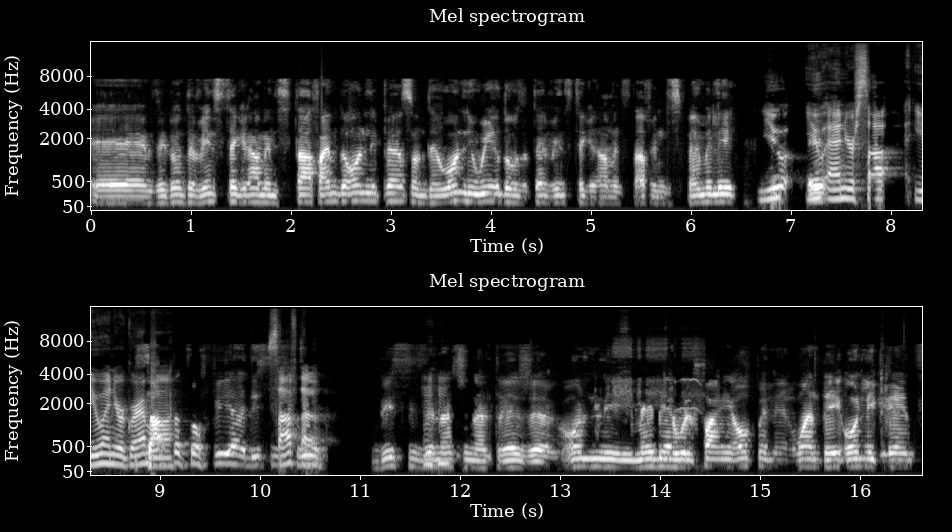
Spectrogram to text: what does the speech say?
and they don't have Instagram and stuff. I'm the only person, the only weirdo that have Instagram and stuff in this family. You, you, and your sa- you and your grandma, Savta Sofia, this is Savta. This is a Mhm. national treasure. Only maybe I will find open her one day, only grants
